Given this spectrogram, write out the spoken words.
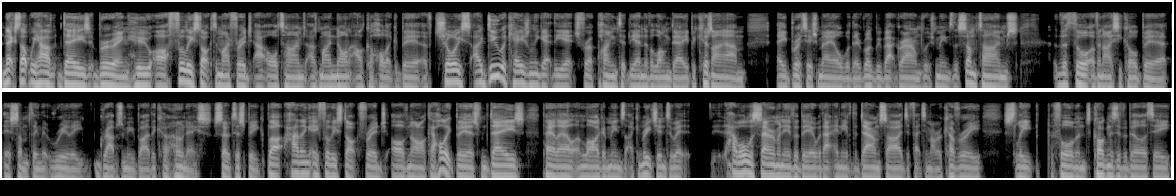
Next up, we have Days Brewing, who are fully stocked in my fridge at all times as my non alcoholic beer of choice. I do occasionally get the itch for a pint at the end of a long day because I am a British male with a rugby background, which means that sometimes the thought of an icy cold beer is something that really grabs me by the cojones, so to speak. But having a fully stocked fridge of non alcoholic beers from Days, Pale Ale, and Lager means that I can reach into it, have all the ceremony of a beer without any of the downsides affecting my recovery, sleep, performance, cognitive ability,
